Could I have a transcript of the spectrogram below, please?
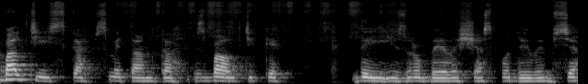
балтійська сметанка з Балтики, де її зробили. Зараз подивимося.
